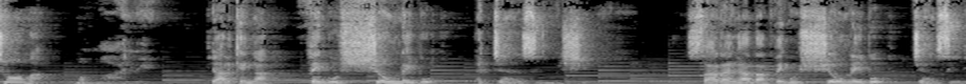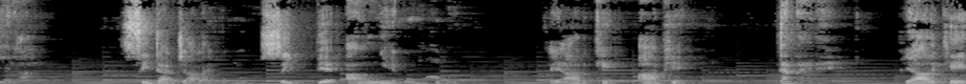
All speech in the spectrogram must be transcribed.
တော့မှမမာရွေ။ဘုရားခင်က သင်ကိုရှုံးနေဖို့အကြံစီမရှိဘူးစာတန်ကသာသင်ကိုရှုံးနေဖို့ကြံစီနေတာစိတ်တကြလိုက်ဖို့မဟုတ်စိတ်ပြက်အားငယ်ဖို့မဟုတ်ဘူးဘုရားခင်အားဖြင့်တတ်နိုင်တယ်ဘုရားခင်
